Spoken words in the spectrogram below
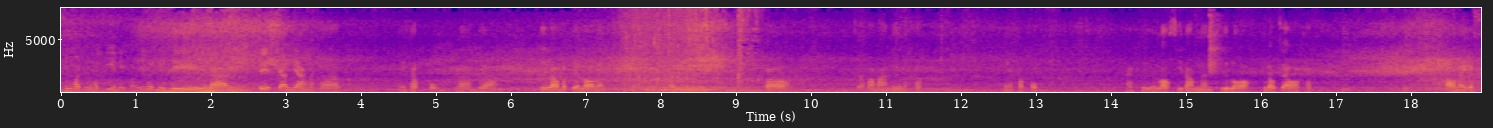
เพิ่งมาถึงเมื่อกี้นี่ตอนนี้เราอยู่ที่ร้านเศษการยางนะครับ นี่ครับผมร้านยางที่เรามาเปลี่ยนล้อแม็กวันนี้ก็จะประมาณนี้นะครับนี่ครับผม นั่นคือล้อสีดำนั่นคือล้อที่เราจะเอาครับ เอาในกระแส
